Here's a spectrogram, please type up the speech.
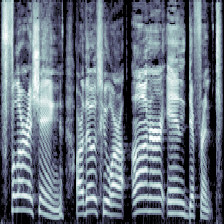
flourishing are those who are honor indifferent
